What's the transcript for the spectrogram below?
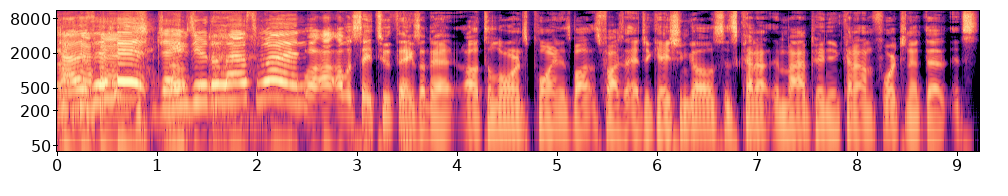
How does it hit? James, you're the last one. Well, I, I would say two things on that. Uh, to Lauren's point, as, about, as far as the education goes, it's kind of, in my opinion, kind of unfortunate that it's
